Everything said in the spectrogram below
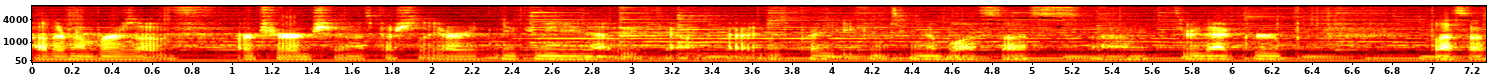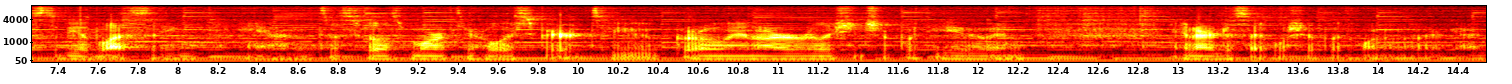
other members of our church and especially our new community that we've found. God, I just pray that you continue to bless us um, through that group, bless us to be a blessing, just fill us more with your Holy Spirit to grow in our relationship with you and in our discipleship with one another. God,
